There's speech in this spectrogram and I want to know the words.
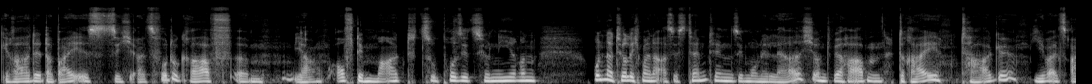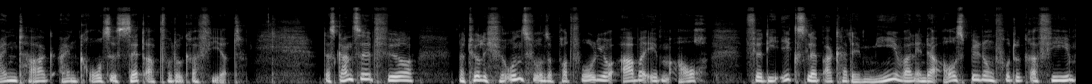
gerade dabei ist, sich als Fotograf ähm, ja, auf dem Markt zu positionieren und natürlich meine Assistentin Simone Lerch und wir haben drei Tage, jeweils einen Tag, ein großes Setup fotografiert. Das Ganze für natürlich für uns, für unser Portfolio, aber eben auch für die X-Lab Akademie, weil in der Ausbildung Fotografie,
